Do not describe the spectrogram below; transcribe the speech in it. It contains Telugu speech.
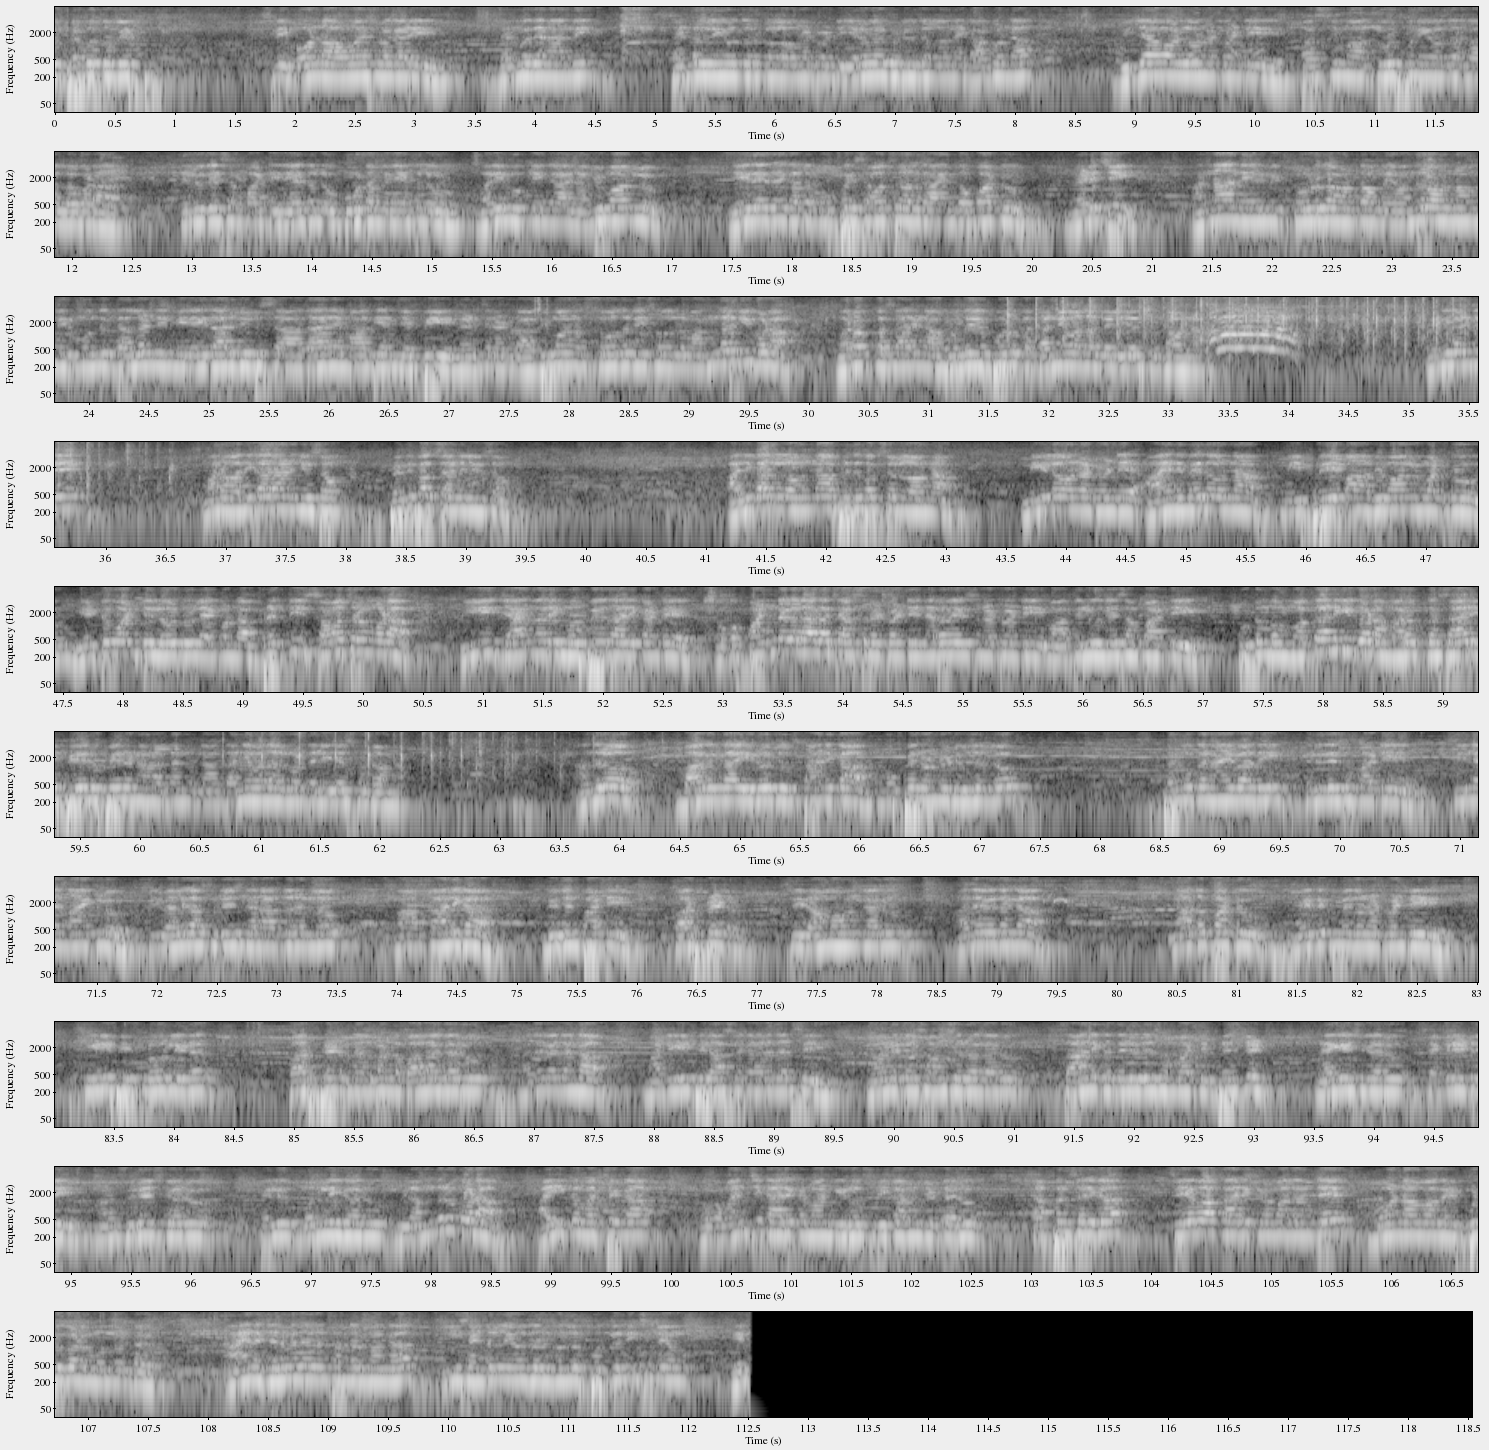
గౌరవనీయులు ప్రభుత్వ విప్ శ్రీ బోండా ఉమేశ్వర గారి జన్మదినాన్ని సెంట్రల్ నియోజకవర్గంలో ఉన్నటువంటి ఇరవై ఒక డివిజన్లోనే కాకుండా విజయవాడలో ఉన్నటువంటి పశ్చిమ తూర్పు నియోజకవర్గాల్లో కూడా తెలుగుదేశం పార్టీ నేతలు కూటమి నేతలు మరీ ముఖ్యంగా ఆయన అభిమానులు ఏదైతే గత ముప్పై సంవత్సరాలుగా ఆయనతో పాటు నడిచి అన్నా నేను మీకు తోడుగా ఉంటాం. మేమందరం ఉన్నాం. మీరు ముందుకు వెళ్ళండి మీరు ఏ దారి చూపిస్తే ఆ దారే మాది అని చెప్పి నడిచినటువంటి అభిమాన సోదరి సోదరులు అందరికీ కూడా మరొక్కసారి నా హృదయపూర్వక ధన్యవాదాలు తెలియజేసుకుంటా ఉన్నా. ఎందుకంటే మనం అధికారాన్ని చూసాం ప్రతిపక్షాన్ని చూసాం. అధికారంలో ఉన్నా ప్రతిపక్షంలో ఉన్నా మీలో ఉన్నటువంటి ఆయన మీద ఉన్న మీ ప్రేమ అభిమానులు మటుకు ఎటువంటి లోటు లేకుండా ప్రతి సంవత్సరం కూడా ఈ జనవరి ముప్పై తారీఖు అంటే ఒక పండగలాగా చేస్తున్నటువంటి నెరవేరుస్తున్నటువంటి మా తెలుగుదేశం పార్టీ కుటుంబం మొత్తానికి కూడా మరొకసారి పేరు పేరు నా నా ధన్యవాదాలు కూడా తెలియజేసుకుంటా ఉన్నా. అందులో భాగంగా ఈరోజు స్థానిక ముప్పై రెండు డివిజన్లో ప్రముఖ న్యాయవాది తెలుగుదేశం పార్టీ సీనియర్ నాయకులు శ్రీ వెలగా సురేష్ గారి ఆధ్వర్యంలో మా స్థానిక division party corporator Shri Rammohan garu అదేవిధంగా నాతో పాటు వేదిక మీద ఉన్నటువంటి TDP floor leader corporator Nalgonda Bala garu అదేవిధంగా మా టీడీపీ రాష్ట్ర కార్యదర్శి నవనీతం సాంశీరావు గారు స్థానిక తెలుగుదేశం పార్టీ ప్రెసిడెంట్ నాగేష్ గారు సెక్రటరీ మన సురేష్ గారు తెలుగు మురళి గారు వీళ్ళందరూ కూడా ఐకమత్యంగా ఒక మంచి కార్యక్రమానికి ఈరోజు శ్రీకారం చుట్టారు. తప్పనిసరిగా సేవా కార్యక్రమాలు అంటే బోండామ్మ గారు ఎప్పుడు కూడా ముందుంటారు. ఆయన జన్మదినం సందర్భంగా ఈ సెంట్రల్ నియోజకవర్గంలో పొద్దున్నీ మేము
